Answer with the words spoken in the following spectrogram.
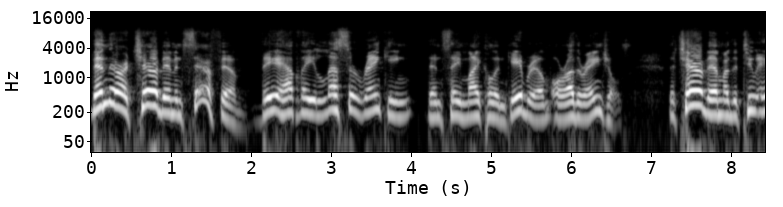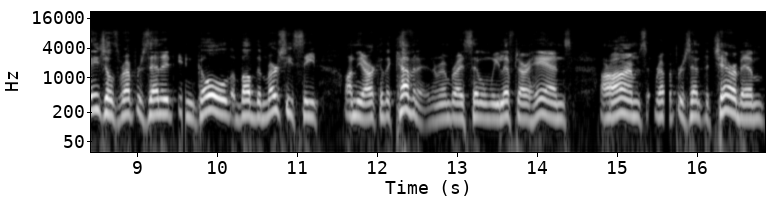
Then there are cherubim and seraphim. They have a lesser ranking than, say, Michael and Gabriel or other angels. The cherubim are the two angels represented in gold above the mercy seat on the Ark of the Covenant. And remember, I said when we lift our hands, our arms represent the cherubim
